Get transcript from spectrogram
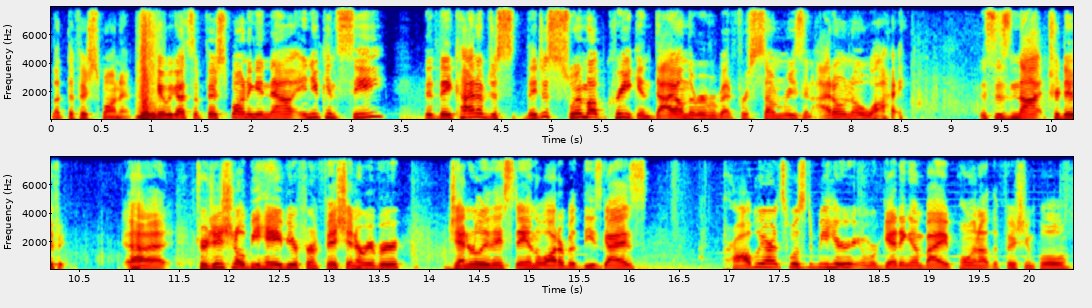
Let the fish spawn in. Okay, we got some fish spawning in now. And you can see that they kind of just, they just swim up creek and die on the riverbed for some reason. I don't know why. This is not tradi uh, traditional behavior from fish in a river. Generally, they stay in the water, but these guys probably aren't supposed to be here, and we're getting them by pulling out the fishing pole.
